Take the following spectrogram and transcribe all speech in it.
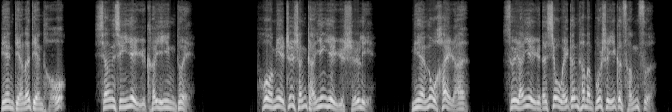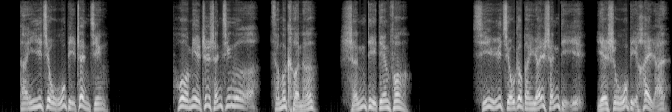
便点了点头，相信夜雨可以应对。破灭之神感应夜雨实力，面露骇然。虽然夜雨的修为跟他们不是一个层次，但依旧无比震惊。破灭之神惊愕。怎么可能？神帝巅峰，其余九个本源神邸也是无比骇然。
